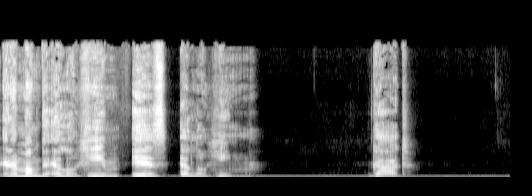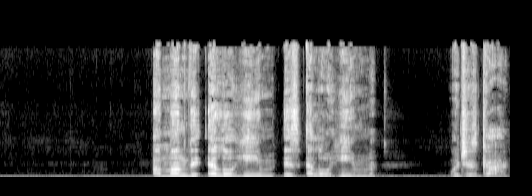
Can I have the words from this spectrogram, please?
And among the Elohim is Elohim, God. Among the Elohim is Elohim, which is God.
